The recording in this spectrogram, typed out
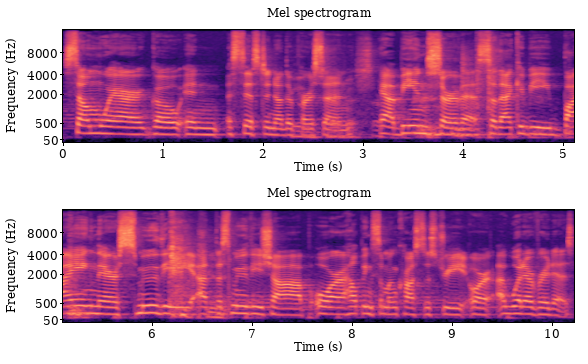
somewhere go and assist another person. service. Yeah, be in service. So that could be buying their smoothie at the smoothie shop or helping someone cross the street or uh, whatever it is.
